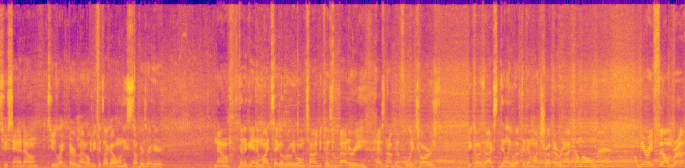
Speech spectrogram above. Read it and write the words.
to sand it down to like bare metal because I got one of these suckers right here. Now, then again, it might take a really long time because the battery has not been fully charged because I accidentally left it in my truck overnight. Come on, man. I'm getting ready to film, bruh.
